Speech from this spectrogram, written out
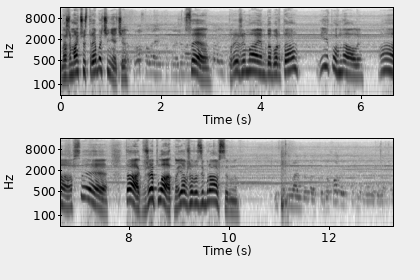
Нажимати щось треба чи ні? Чи... Просто легенько прижимаємо. Все, прижимаємо до борта і погнали. А, все. Так, вже платно, я вже розібрався. І піднімаємо доверху. Доходимо, піднімаємо доверху.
